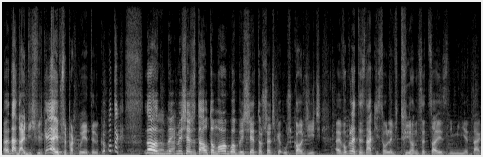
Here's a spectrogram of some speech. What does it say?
e, Da, daj mi chwilkę, ja je przeparkuję tylko, bo tak. No, No dobra. my, myślę, że to auto mogłoby się troszeczkę uszkodzić. E, W ogóle te znaki są lewitujące, co jest z nimi nie tak?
